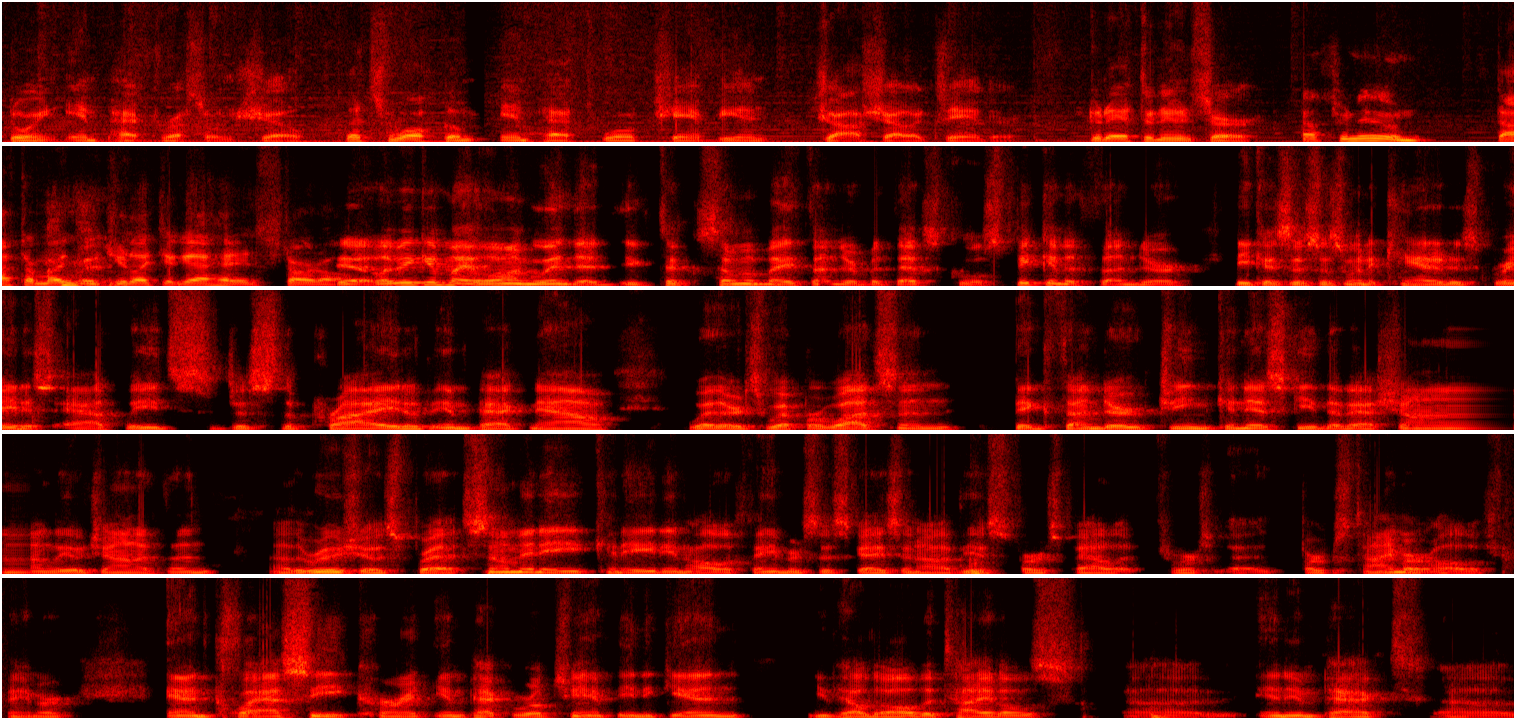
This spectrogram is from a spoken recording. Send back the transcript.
during Impact Wrestling Show. Let's welcome Impact World Champion Josh Alexander. Good afternoon, sir. Afternoon. Dr. Mike, would you like to go ahead and start off? Yeah, let me give my long-winded. You took some of my thunder, but that's cool. Speaking of thunder, because this is one of Canada's greatest athletes, just the pride of Impact now, whether it's Whipper Watson, Big Thunder, Gene Kiniski, the Vachon, Leo Jonathan, uh, the Rougeaus, Brett, so many Canadian Hall of Famers. This guy's an obvious first ballot, first uh, first timer Hall of Famer, and classy current Impact World Champion. Again, you've held all the titles uh, in Impact uh,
